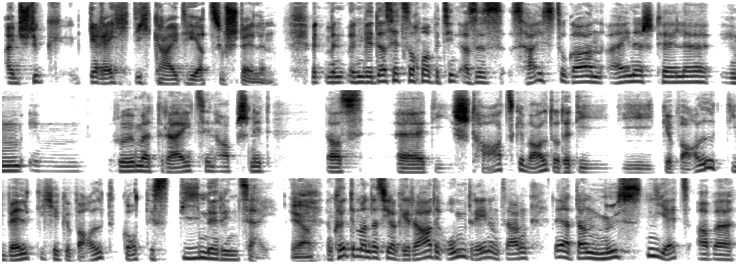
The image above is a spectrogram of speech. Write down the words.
ein Stück Gerechtigkeit herzustellen. Wenn, wenn, wenn wir das jetzt nochmal beziehen, also es, es heißt sogar an einer Stelle im, im Römer 13 Abschnitt, dass äh, die Staatsgewalt oder die, die Gewalt, die weltliche Gewalt Gottes Dienerin sei. Ja. Dann könnte man das ja gerade umdrehen und sagen, naja, dann müssten jetzt aber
